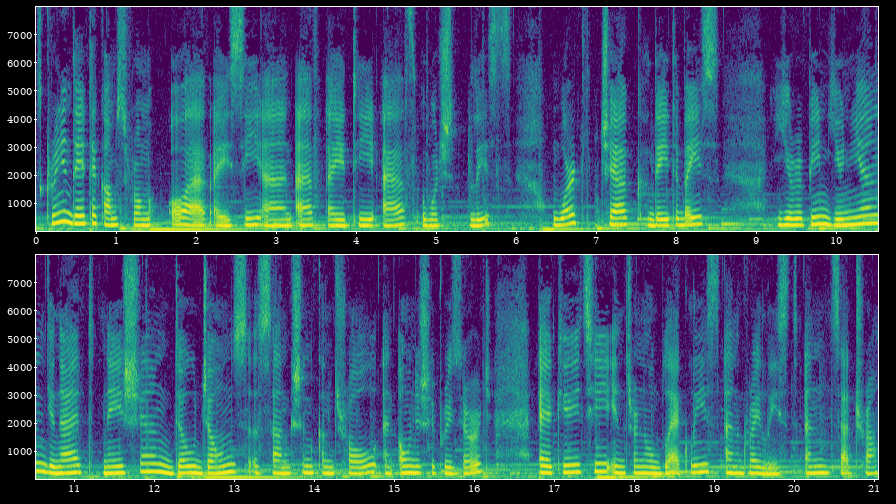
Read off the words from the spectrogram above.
Screening data comes from OFAC and FATF watch lists, World Check database, European Union, United Nations, Dow Jones Sanction Control and Ownership Research, Accuity, Internal Blacklist and Grey List, etc.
